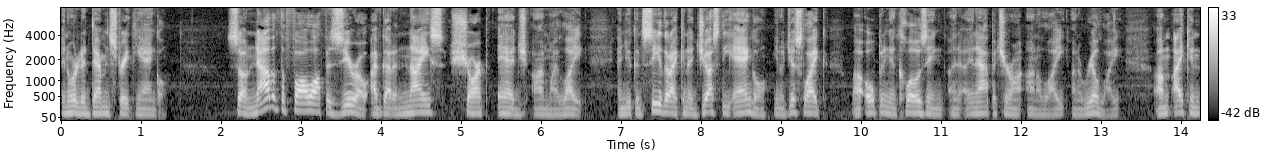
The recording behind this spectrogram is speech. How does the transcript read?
in order to demonstrate the angle. So now that the fall off is zero, I've got a nice sharp edge on my light. And you can see that I can adjust the angle, you know, just like uh, opening and closing an, an aperture on, on, a light, on a real light. Um, I can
